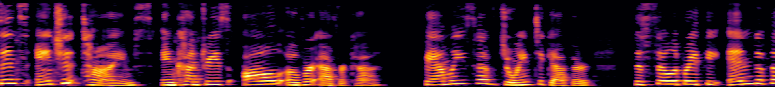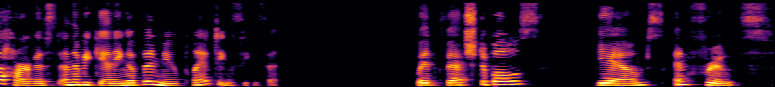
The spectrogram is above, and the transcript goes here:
Since ancient times, in countries all over Africa, families have joined together to celebrate the end of the harvest and the beginning of the new planting season. With vegetables, yams, and fruits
